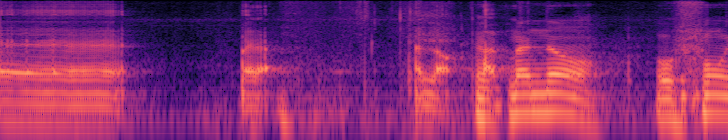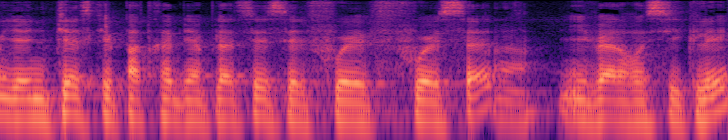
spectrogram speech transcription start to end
euh, voilà. Donc hop. maintenant, au fond, il y a une pièce qui n'est pas très bien placée, c'est le fou, F- fou F7. Voilà. Il va le recycler.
